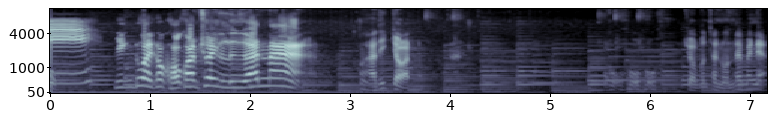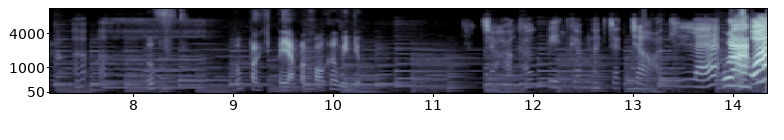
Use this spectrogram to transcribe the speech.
ยยิงด้วยเขาขอความช่วยเหลือน่ะต้องหาที่จอดโอ้โหจอดบนถนนได้ไหมเนี่ย เออเอปุ๊อบปุ๊บพยายามประคองเครื่องบินอยู่ เจ้าของเครื่องบินกำลังจะจอดและว้าว้า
